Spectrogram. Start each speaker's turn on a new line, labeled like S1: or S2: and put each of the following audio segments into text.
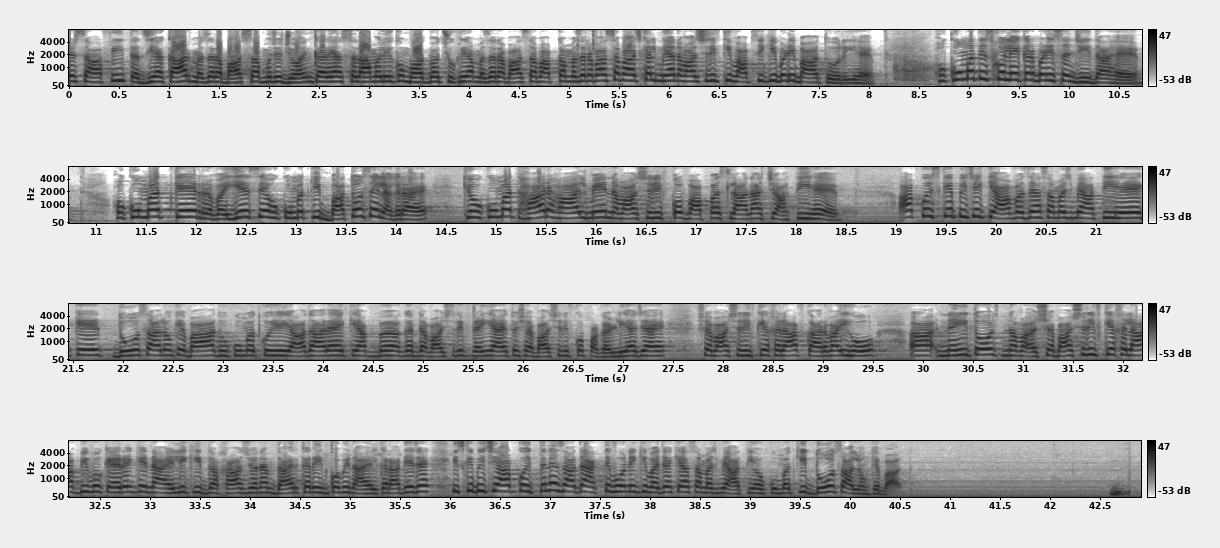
S1: साफ़ी तजियाकार मज़र अब्बास साहब मुझे ज्वाइन कर रहे हैं। वालेकुम बहुत बहुत शुक्रिया। मज़र अब्बास साहब आपका। मज़र अब्बास साहब, आजकल मियाँ नवाज़ शरीफ की वापसी की बड़ी बात हो रही है। हुकूमत इसको लेकर बड़ी संजीदा है। हुकूमत के रवैये से, हुकूमत की बातों से लग रहा है कि हुकूमत हर हाल में नवाज़ शरीफ को वापस लाना चाहती है। आपको इसके पीछे क्या वजह समझ में आती है कि दो सालों के बाद हुकूमत को ये याद आ रहा है कि अब अगर नवाज़ शरीफ नहीं आए तो शहबाज शरीफ को पकड़ लिया जाए। शहबाज शरीफ के ख़िलाफ़ कार्रवाई हो आ, नहीं तो शहबाज शरीफ के ख़िलाफ़ भी वो कह रहे हैं कि नाहली की दरख्वास्त जो है ना हम दायर करें इनको भी नाहल करा दिया जाए। इसके पीछे आपको इतने ज़्यादा एक्टिव होने की वजह क्या समझ में आती है हुकूमत की दो सालों के बाद?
